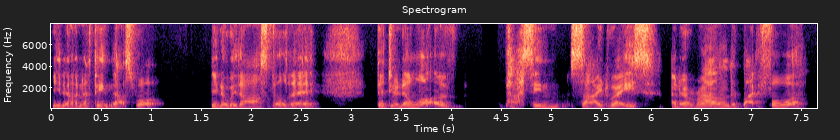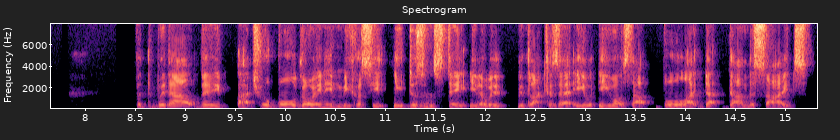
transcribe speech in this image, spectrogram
you know, and I think that's what you know with Arsenal they they're doing a lot of passing sideways and around the back four but without the actual ball going in because he, it doesn't stay, you know, with, with Lacazette, he, he wants that ball like that down the sides,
